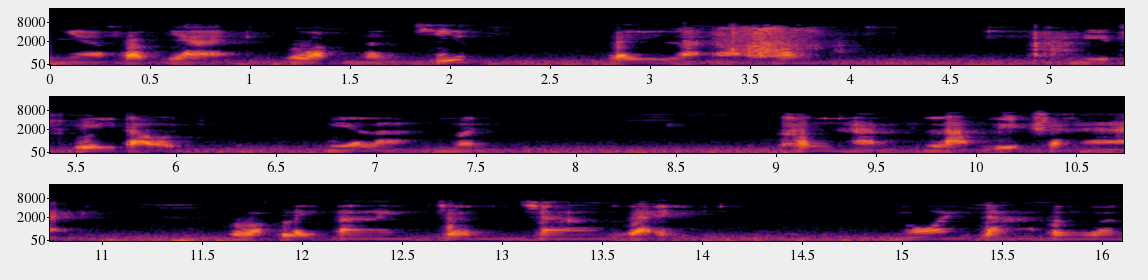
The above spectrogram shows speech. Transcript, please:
nhà Phật dạy, hoặc mình giết, đây là nghiệp thân, nghiệp gây tội, nghĩa là mình thân hành làm việc sát hại, hoặc lấy tay, chân, dao, gậy ngói đá vân vân,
